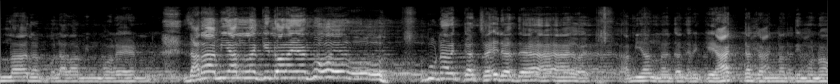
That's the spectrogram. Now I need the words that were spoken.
আল্লাহ রাব্বুল আলামিন বলেন, যারা আমি আল্লাহকে ডরাইয়া গো, গুনার কাছাইরা দেয়, আমি আল্লাহ তাদেরকে একটা জান্নাত দিব না,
